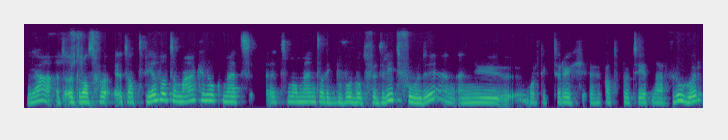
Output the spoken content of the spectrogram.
ja, het, het, was voor, het had heel veel te maken ook met het moment dat ik bijvoorbeeld verdriet voelde. En, en nu word ik terug eh, gecatapulteerd naar vroeger.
